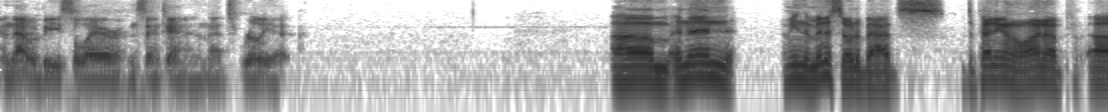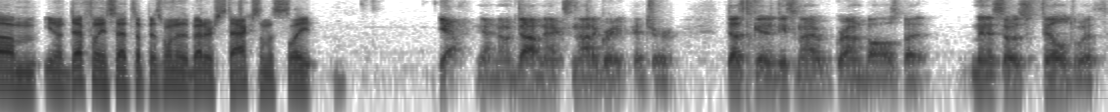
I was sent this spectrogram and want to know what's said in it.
and that would be Soler and Santana, and that's really it. Um, and then, I mean, the Minnesota bats, depending on the lineup, um, you know, definitely sets up as one of the better stacks on the slate. Yeah, yeah, no, Dobnak's not a great pitcher. Does get a decent amount of ground balls, but Minnesota's filled with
